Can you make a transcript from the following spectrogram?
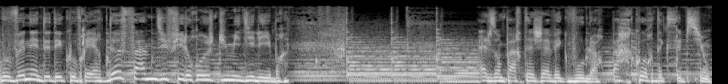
Vous venez de découvrir deux femmes du fil rouge du Midi Libre. Elles ont partagé avec vous leur parcours d'exception.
